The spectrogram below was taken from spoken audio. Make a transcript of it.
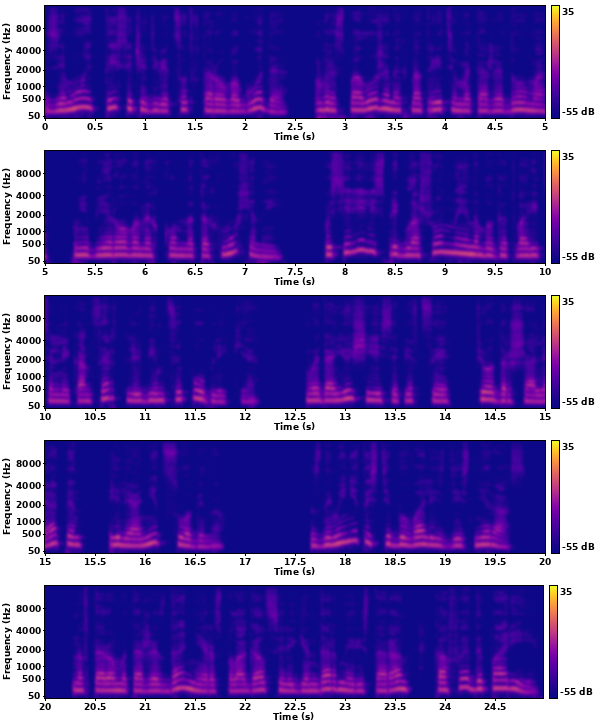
Зимой 1902 года в расположенных на третьем этаже дома меблированных комнатах Мухиной поселились приглашенные на благотворительный концерт любимцы публики, выдающиеся певцы Федор Шаляпин и Леонид Собинов. Знаменитости бывали здесь не раз. На втором этаже здания располагался легендарный ресторан «Кафе де Пари»,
